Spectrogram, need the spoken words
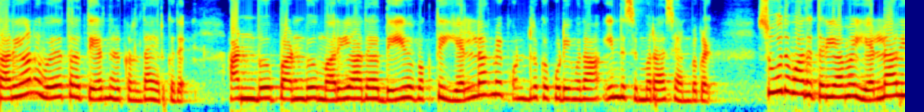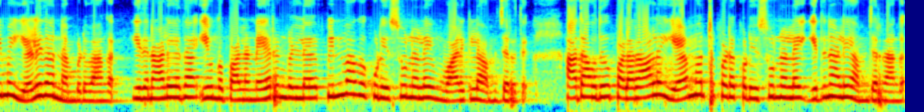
சரியான விதத்தில் தேர்ந்தெடுக்கிறது தான் இருக்குது. அன்பு பண்பு மரியாதை தெய்வ பக்தி எல்லாமே கொண்டிருக்கக்கூடியவங்க தான் இந்த சிம்மராசி அன்புகள். சூதுவாது தெரியாமல் எல்லாரையுமே எளிதாக நம்பிடுவாங்க. இதனாலேயே தான் இவங்க பல நேரங்களில் பின்வாங்கக்கூடிய சூழ்நிலை இவங்க வாழ்க்கையில் அமைஞ்சிருது. அதாவது பலரால் ஏமாற்றப்படக்கூடிய சூழ்நிலை இதனாலேயே அமைஞ்சிடுறாங்க.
